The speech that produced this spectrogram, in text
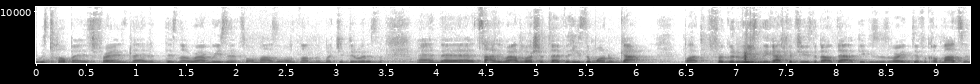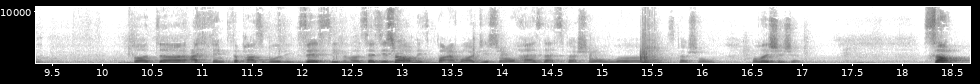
who was told by his friends that there's no rhyme reason, it's all mazel, it's nothing what you do it is. And uh, Tzadi Wild Russia type, he's the one who got But for good reason, he got confused about that because it was a very difficult matzav. But uh, I think the possibility exists, even though it says Yisrael. It means by and large, Yisrael has that special, uh, special relationship. So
